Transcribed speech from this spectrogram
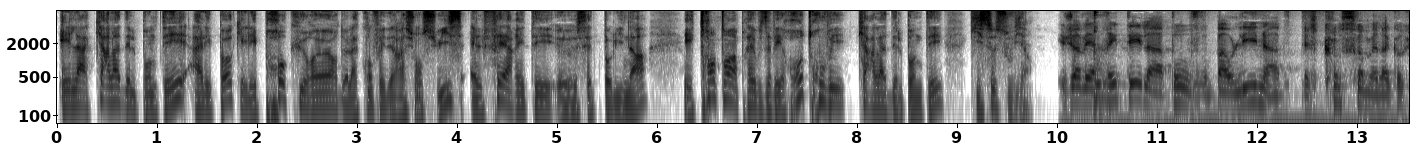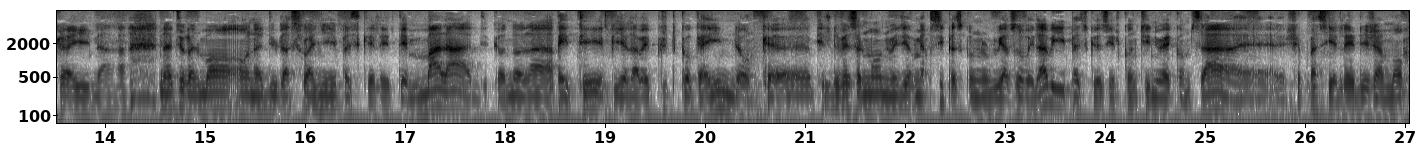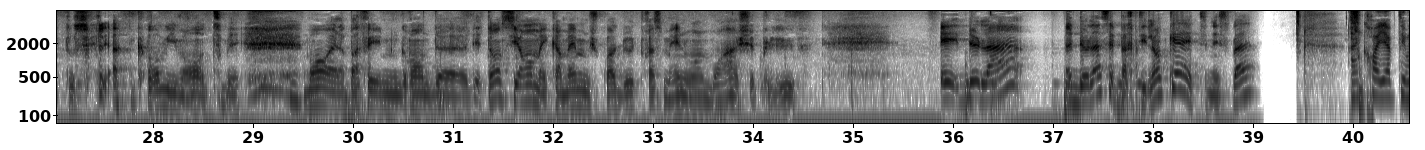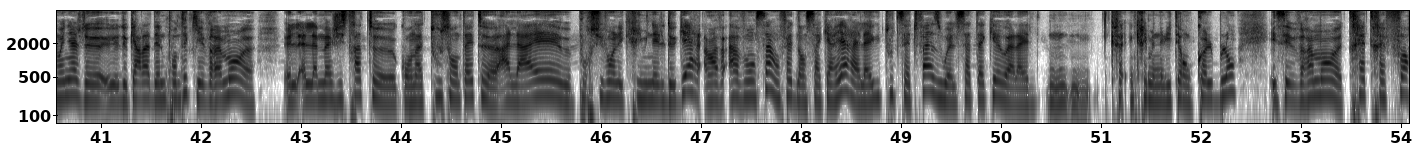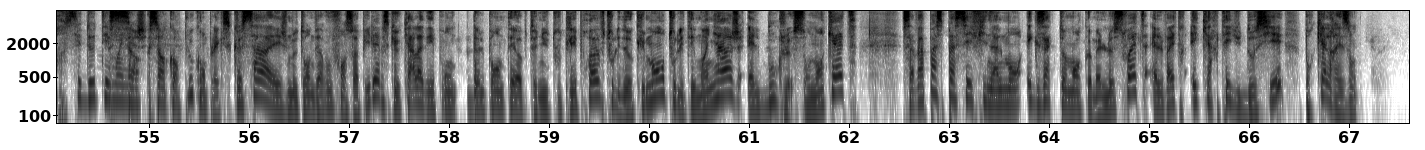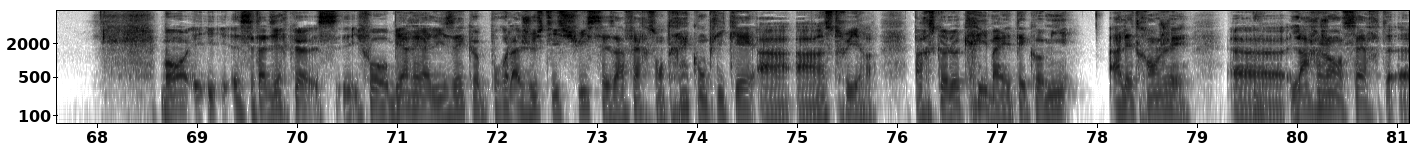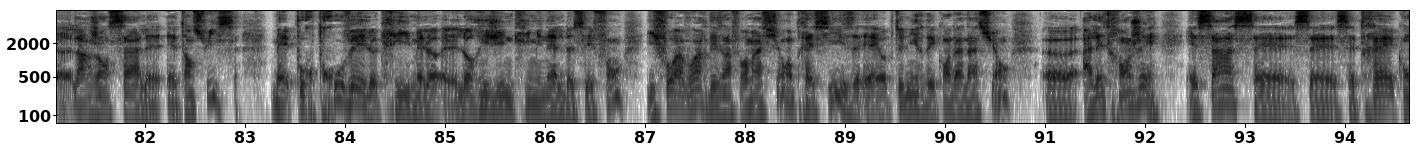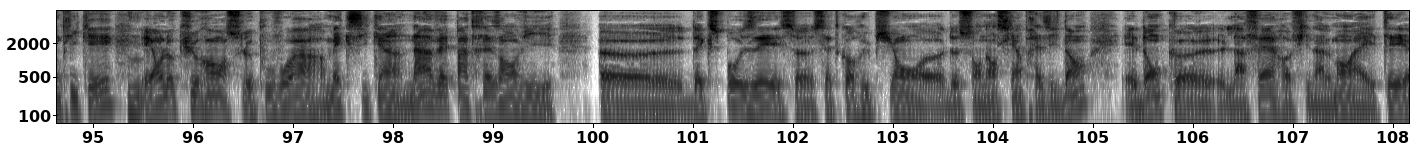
Et là, Carla Del Ponte, à l'époque, elle est procureure de la Confédération suisse, elle fait arrêter euh, cette Paulina, et 30 ans après, vous avez retrouvé Carla Del Ponte qui se souvient. J'avais arrêté la pauvre Pauline. Elle consommait la cocaïne. Naturellement, on a dû la soigner parce qu'elle était malade quand on l'a arrêtée et puis elle avait plus de cocaïne. Donc, euh, il devait seulement nous dire merci parce qu'on lui a sauvé la vie. Parce que s'il continuait comme ça, euh, je sais pas si elle est déjà morte ou si elle est encore vivante. Mais bon, elle n'a pas fait une grande euh, détention, mais quand même, je crois, deux, trois semaines ou un mois, je sais plus. Et de là, de là, c'est parti l'enquête, n'est-ce pas? Incroyable témoignage de, Carla Del Ponte, qui est vraiment euh, la magistrate euh, qu'on a tous en tête euh, à La Haye, poursuivant les criminels de guerre. Avant ça, en fait, dans sa carrière, elle a eu toute cette phase où elle s'attaquait à la criminalité en col blanc. Et c'est vraiment très, très fort, ces deux témoignages. C'est encore plus complexe que ça. Et je me tourne vers vous, François Pilet, parce que Carla Del Ponte a obtenu toutes les preuves, tous les documents, tous les témoignages. Elle boucle son enquête. Ça va pas se passer finalement exactement comme elle le souhaite. Elle va être écartée du dossier. Pour quelle raison? Bon, c'est-à-dire que il faut bien réaliser que pour la justice suisse, ces affaires sont très compliquées à, à instruire parce que le crime a été commis à l'étranger. Euh, l'argent, certes, euh, l'argent sale est, en Suisse, mais pour prouver le crime et l'origine criminelle de ces fonds, il faut avoir des informations précises et obtenir des condamnations euh, à l'étranger. Et ça, c'est très compliqué. Mm. Et en l'occurrence, le pouvoir mexicain n'avait pas très envie euh, d'exposer cette corruption de son ancien président et donc l'affaire finalement a été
